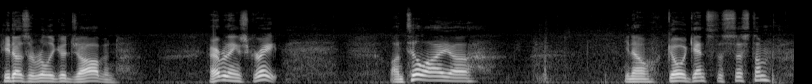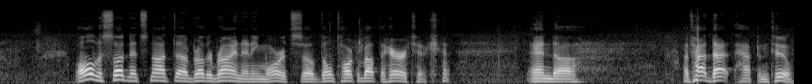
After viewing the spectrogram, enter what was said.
he does a really good job and everything's great. Until I, uh, you know, go against the system all of a sudden it's not uh, Brother Brian anymore. It's uh, don't talk about the heretic. and uh, I've had that happen too.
